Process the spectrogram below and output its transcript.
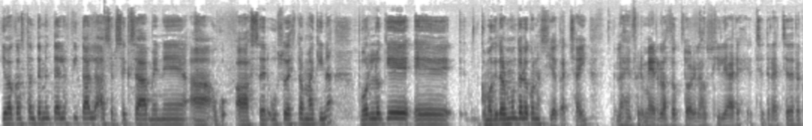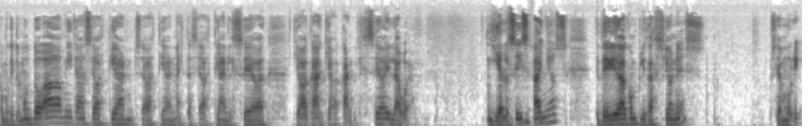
iba constantemente al hospital a hacerse exámenes, a, a hacer uso de esta máquina, por lo que eh, como que todo el mundo lo conocía, ¿cachai? Las enfermeras, los doctores, los auxiliares, etcétera, etcétera. Como que todo el mundo, ah, mira, Sebastián, Sebastián, ahí está Sebastián, el Seba, qué bacán, qué bacán, el Seba y la wea. Y a los seis años, debido a complicaciones, se murió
